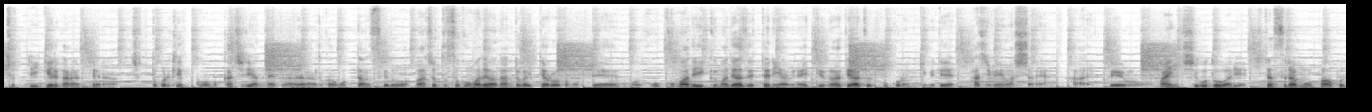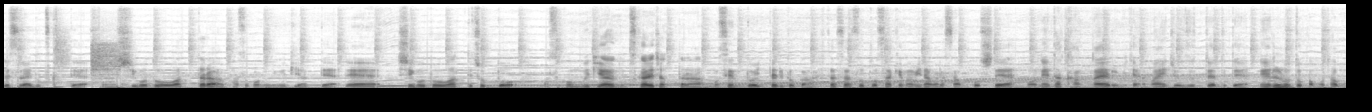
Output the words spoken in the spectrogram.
人ちょっといけるかなみたいな、ちょっとこれ結構もうガチでやんないとダメだなとか思ったんですけど、まあちょっとそこまでではなんとか行ってやろうと思って、もうここまで行くまでは絶対にやめないっていうのだけはちょっと心に決めて始めましたね。はい。で、もう毎日仕事終わり、ひたすらもうパワポでスライド作って、もう仕事終わったらパソコンに向き合って、で、仕事終わってちょっとパソコン向き合うの疲れちゃったら、もう銭湯行ったりとか、ひたすら外酒飲みながら散歩して、もうネタ考えるみたいな毎日をずっとやってて、寝るのとかも多分、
